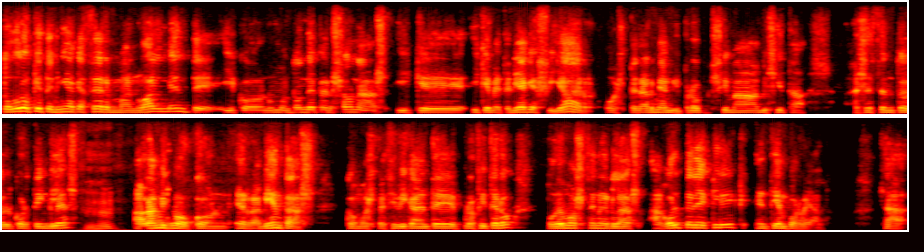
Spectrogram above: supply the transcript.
todo lo que tenía que hacer manualmente y con un montón de personas y que, y que me tenía que fiar o esperarme a mi próxima visita a ese centro del corte inglés, ahora mismo con herramientas como específicamente Profitero, podemos tenerlas a golpe de clic en tiempo real. O sea,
